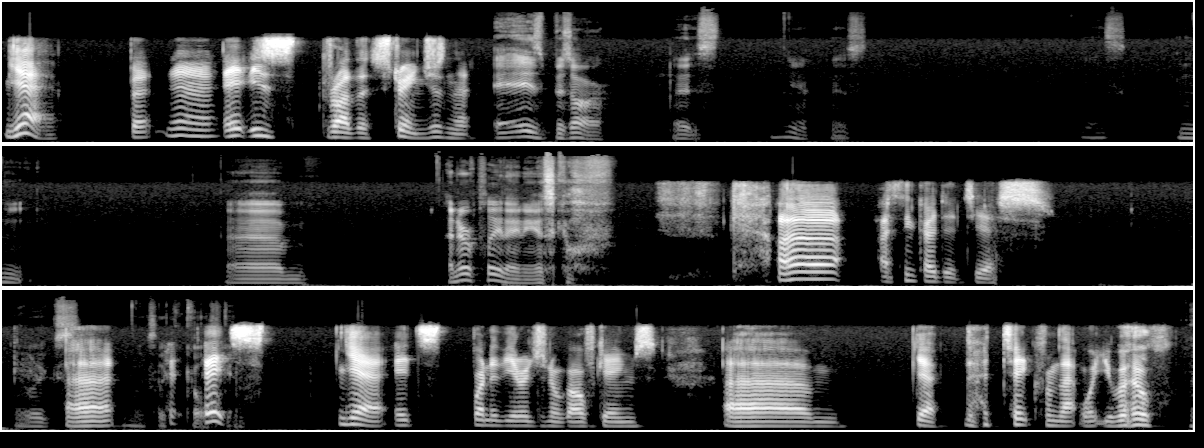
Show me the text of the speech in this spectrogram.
Yeah, but yeah, it is rather strange, isn't it? It is bizarre. It's yeah, it's it's neat. Um, I never played any NES golf. Uh, I think I did. Yes. It looks Uh, looks like a golf game. it's yeah, it's one of the original golf games. Um, yeah, take from that what you will.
